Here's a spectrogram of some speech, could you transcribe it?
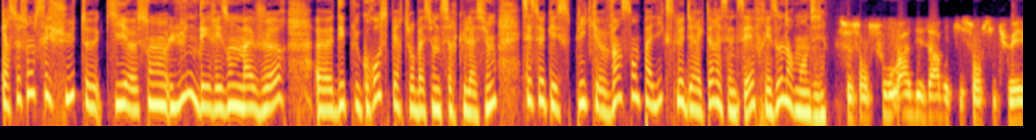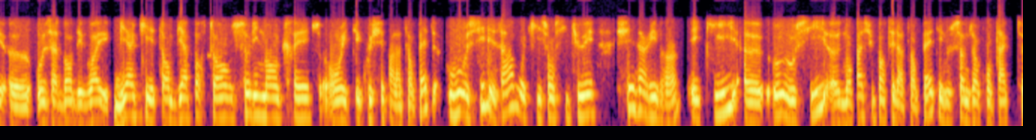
car ce sont ces chutes qui euh, sont l'une des raisons majeures euh, des plus grosses perturbations de circulation. C'est ce qu'explique Vincent Palix, le directeur SNCF Réseau Normandie ce sont soit des arbres qui sont situés euh, aux abords des voies, bien qu'étant bien portants, solidement ancrés, ont été couchés par la tempête, ou aussi des arbres qui sont situés chez un riverain et qui, euh, eux aussi, euh, n'ont pas supporté la tempête. Et nous sommes en contact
